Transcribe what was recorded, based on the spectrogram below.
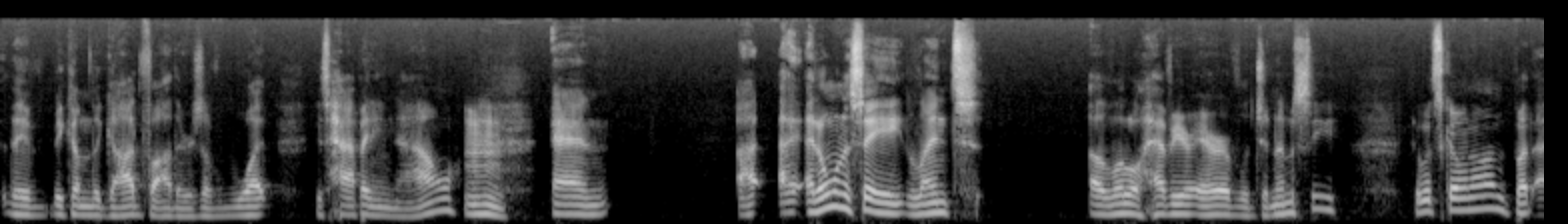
they've become the godfathers of what is happening now. And I, I I don't want to say lent a little heavier air of legitimacy to what's going on, but uh,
